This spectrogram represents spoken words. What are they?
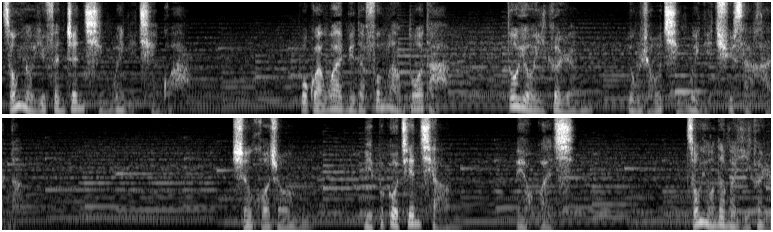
总有一份真情为你牵挂。不管外面的风浪多大，都有一个人用柔情为你驱散寒冷。生活中，你不够坚强，没有关系，总有那么一个人，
